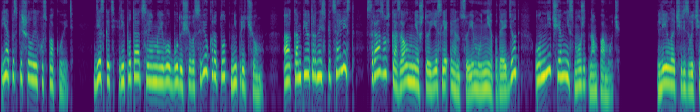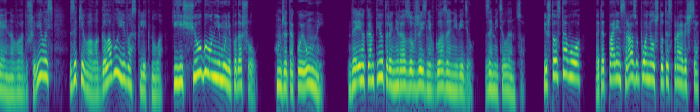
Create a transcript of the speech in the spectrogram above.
Я поспешила их успокоить. Дескать, репутация моего будущего свекра тут ни при чем. А компьютерный специалист сразу сказал мне, что если Энцу ему не подойдет, он ничем не сможет нам помочь. Лила чрезвычайно воодушевилась, закивала головой и воскликнула. «Еще бы он ему не подошел! Он же такой умный!» «Да я компьютера ни разу в жизни в глаза не видел», — заметил Энцу. «И что с того? Этот парень сразу понял, что ты справишься.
